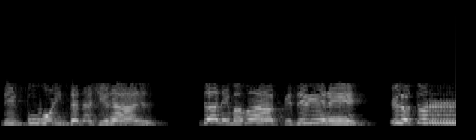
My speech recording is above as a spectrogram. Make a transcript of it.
del fútbol internacional. Dale mamá, que se viene el doctor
